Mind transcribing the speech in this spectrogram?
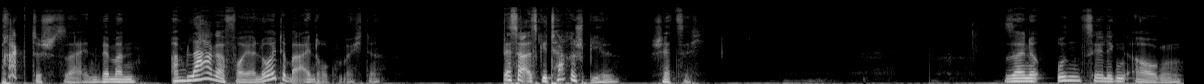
praktisch sein, wenn man am Lagerfeuer Leute beeindrucken möchte. Besser als Gitarre spielen, schätze ich. Seine unzähligen Augen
